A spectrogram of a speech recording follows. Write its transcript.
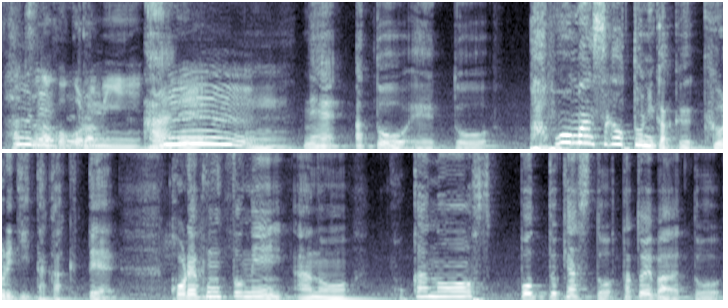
初の試みで、はい。うんね、あと、えっ、と、パフォーマンスがとにかくクオリティ高くて、これ本当に、あの、他のポッドキャスト、例えば、あと、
